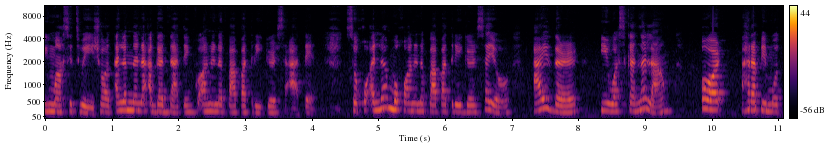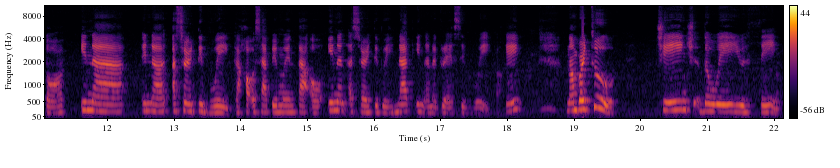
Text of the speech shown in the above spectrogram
yung mga situation, alam na na agad natin kung ano nagpapatrigger sa atin. So, kung alam mo kung ano nagpapatrigger sa'yo, either iwas ka na lang or harapin mo to in a in a assertive way. Kakausapin mo yung tao in an assertive way, not in an aggressive way. Okay? Number two, change the way you think.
